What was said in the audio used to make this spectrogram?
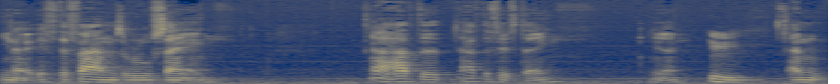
you know, if the fans are all saying, ah, have the have the fifth day, you know, Mm. and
